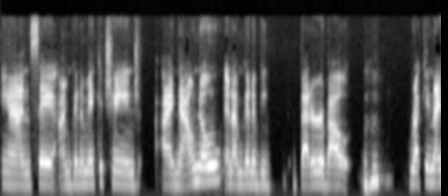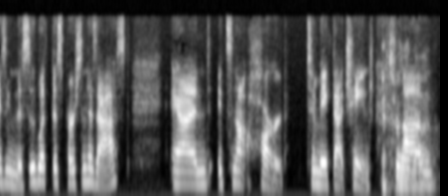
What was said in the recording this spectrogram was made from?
and say i'm going to make a change i now know and i'm going to be better about mm-hmm. recognizing this is what this person has asked and it's not hard to make that change it's really um, not.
